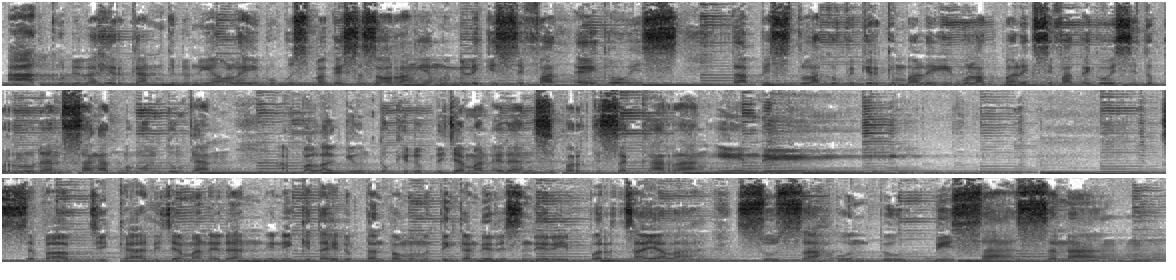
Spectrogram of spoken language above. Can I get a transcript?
Aku dilahirkan ke dunia oleh ibuku sebagai seseorang yang memiliki sifat egois. Tapi setelah kupikir kembali bolak-balik sifat egois itu perlu dan sangat menguntungkan. Apalagi untuk hidup di zaman edan seperti sekarang ini. Sebab jika di zaman edan ini kita hidup tanpa mementingkan diri sendiri Percayalah susah untuk bisa senang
